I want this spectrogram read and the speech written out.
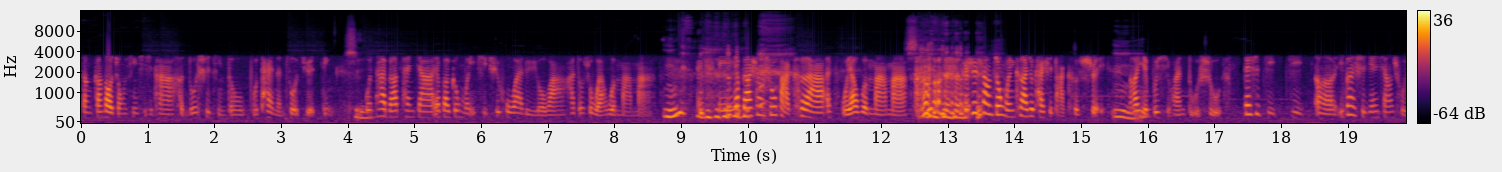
当刚到中心，其实他很多事情都不太能做决定。是问他要不要参加，要不要跟我们一起去户外旅游啊？他都说我要问妈妈。嗯，哎，要不要上书法课啊？哎，我要问妈妈。可是上中文课他就开始打瞌睡，嗯，然后也不喜欢读书。但是几几呃一段时间相处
